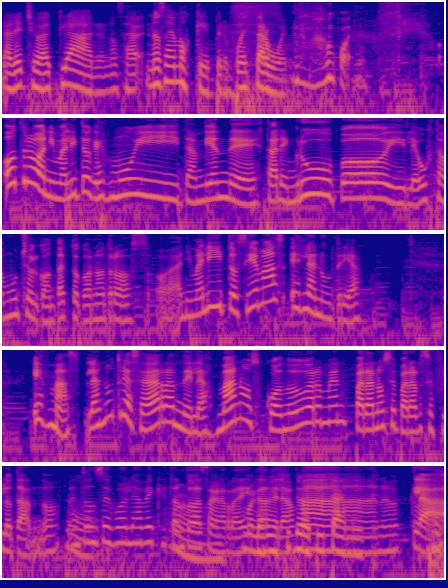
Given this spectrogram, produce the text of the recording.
La leche va, claro, no, sabe- no sabemos qué, pero puede estar bueno. bueno. Otro animalito que es muy también de estar en grupo y le gusta mucho el contacto con otros animalitos y demás es la nutria. Es más, las nutrias se agarran de las manos cuando duermen para no separarse flotando. Oh. Entonces vos las ves que están Ah, todas los agarraditas de las viejitos de Titanic. manos. Claro.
